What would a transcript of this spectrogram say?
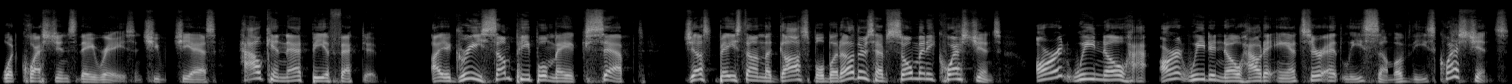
what questions they raise. And she, she asks, How can that be effective? I agree. Some people may accept just based on the gospel, but others have so many questions. Aren't we know how, aren't we to know how to answer at least some of these questions?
